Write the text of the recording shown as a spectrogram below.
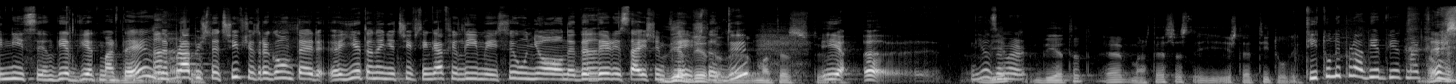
Inisin 10 vjet martesë, dhe prap ishte çift që tregonte jetën e një çifti nga fillimi, si u njohën dhe derisa ishin pleq të dy. 10 vjet martesë të dy. Jo, zemër... Vjetët e martesës ishte titulli. Titulli pra 10 vjetët e martesës.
